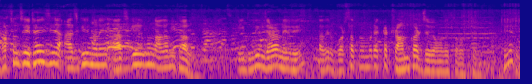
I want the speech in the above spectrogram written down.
আমার চলছে এটাই যে আজকে মানে আজকে এবং আগামীকাল। এই দুদিন যারা নেবে তাদের হোয়াটসঅ্যাপ নম্বরে একটা ট্রাম্প কার্ড যাবে আমাদের তরফ থেকে ঠিক আছে?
